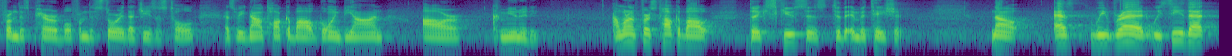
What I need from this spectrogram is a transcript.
from this parable, from the story that Jesus told, as we now talk about going beyond our community. I want to first talk about the excuses to the invitation. Now, as we read, we see that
